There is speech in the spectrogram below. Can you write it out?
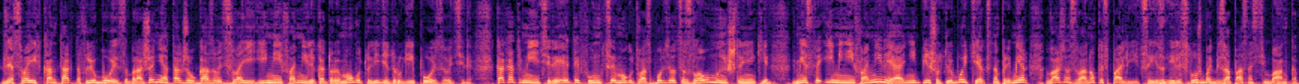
для своих контактов любое изображение, а также указывать свои имя и фамилии, которые могут увидеть другие пользователи. Как отметили, этой функцией могут воспользоваться злоумышленники. Вместо имени и фамилии они пишут любой текст, например, важен звонок из полиции или служба безопасности банка.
